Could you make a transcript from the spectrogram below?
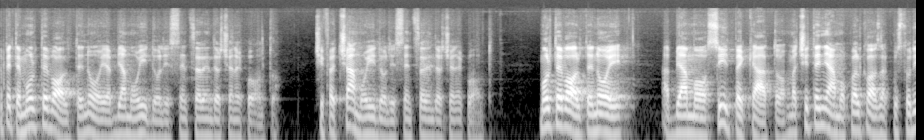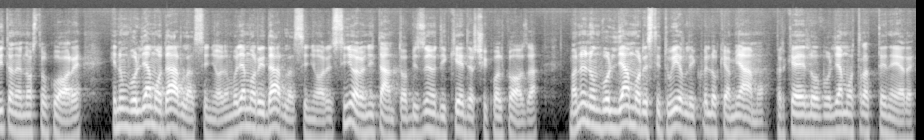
Sapete, molte volte noi abbiamo idoli senza rendercene conto, ci facciamo idoli senza rendercene conto. Molte volte noi abbiamo sì il peccato, ma ci teniamo qualcosa custodita nel nostro cuore e non vogliamo darla al Signore, non vogliamo ridarla al Signore. Il Signore ogni tanto ha bisogno di chiederci qualcosa, ma noi non vogliamo restituirgli quello che amiamo, perché lo vogliamo trattenere.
